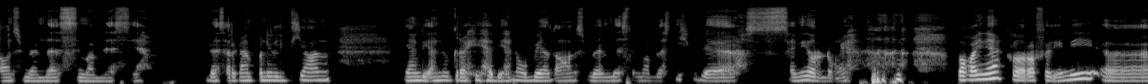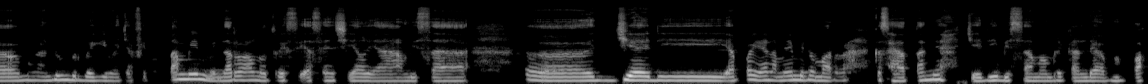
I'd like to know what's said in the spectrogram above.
tahun 1915 ya. Berdasarkan penelitian yang dianugerahi hadiah Nobel tahun 1915. Ih, udah senior dong ya. Pokoknya klorofil ini uh, mengandung berbagai macam vitamin, mineral, nutrisi esensial yang bisa uh, jadi apa ya namanya minuman kesehatan ya. Jadi bisa memberikan dampak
